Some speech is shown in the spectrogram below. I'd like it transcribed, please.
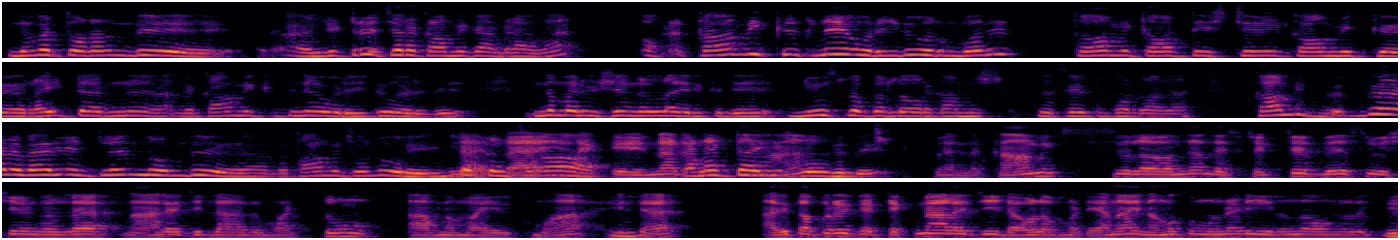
இந்த மாதிரி தொடர்ந்து லிட்ரேச்சரை காமிக் ஆக்குறாங்க. அப்புறம் காமிக்குன்னே ஒரு இது வரும்போது காமிக் ஆர்டிஸ்ட் காமிக் ரைட்டர்னு அந்த காமிக்குன்னே ஒரு இது வருது. இந்த மாதிரி விஷயங்கள்லாம் இருக்குது. நியூஸ் பேப்பர்ல ஒரு காமிக்ஸ் சேர்த்து போடுறாங்க. காமிக் வெவ்வேறு வேரியன்ட்ல இருந்து வந்து அந்த காமிக்ஸ் வந்து ஒரு கனெக்ட் ஆகி போகுது. இந்த காமிக்ஸ்ல வந்து அந்த ஸ்ட்ரக்சர் பேஸ்ட் விஷயங்கள்ல நாலேஜ் இல்லாதது மட்டும் காரணமா இருக்குமா? இல்ல அதுக்கப்புறம் இருக்க டெக்னாலஜி டெவலப்மெண்ட் ஏன்னா நமக்கு முன்னாடி இருந்தவங்களுக்கு.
